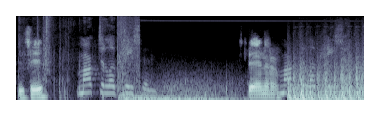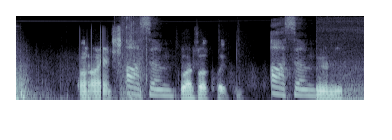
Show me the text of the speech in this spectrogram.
He's here. Marked a location. He's there now. Marked a location. Alright. Awesome. Wi-Fi quick. Awesome. Mm. Don't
